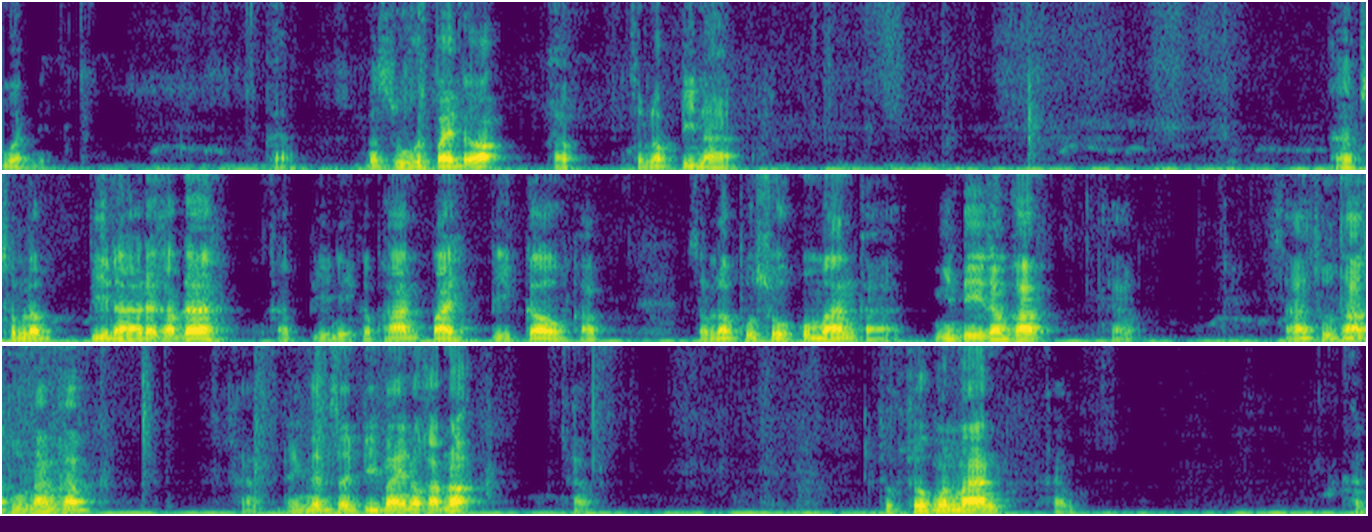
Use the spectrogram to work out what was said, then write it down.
งวดนี้ มาสู่กันไปเนาะครับสำหรับปีหน้าครับสำหรับปีหน้าเด้อครับเด้อครับ ปีนี้ก็ผ่านไปปีเก่าครับสำหรับผู้สูบผู้มานก็ยินดีนํครับครับ สาธุสาธุน้ำครับครับได้เงินใส่ปีใหม่เนาะครับเนาะครับโชคๆมันมันครับครับ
